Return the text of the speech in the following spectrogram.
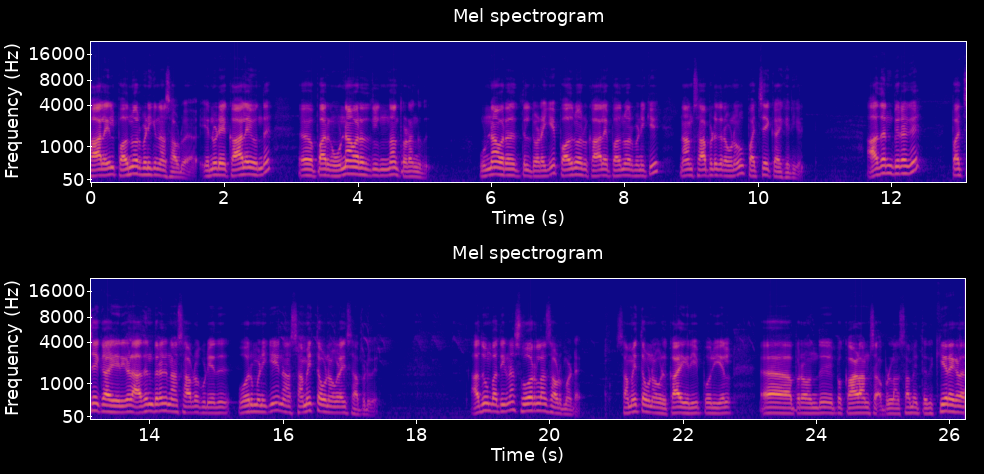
காலையில் பதினோரு மணிக்கு நான் சாப்பிடுவேன். என்னுடைய காலை வந்து பாருங்கள் உண்ணாவிரதத்துலேருந்து தான் தொடங்குது. உண்ணாவிரதத்தில் தொடங்கி பதினோரு காலை பதினோரு மணிக்கு நான் சாப்பிடுகிற உணவு பச்சை காய்கறிகள். அதன் பிறகு பச்சை காய்கறிகள் அதன் பிறகு நான் சாப்பிடக்கூடியது ஒரு மணிக்கு நான் சமைத்த உணவுகளை சாப்பிடுவேன். அதுவும் பார்த்திங்கன்னா சோறுலாம் சாப்பிட மாட்டேன். சமைத்த உணவுகள் காய்கறி பொரியல் அப்புறம் வந்து இப்போ காளான் சாப்பிட்லாம் சமைத்தது கீரைகளை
